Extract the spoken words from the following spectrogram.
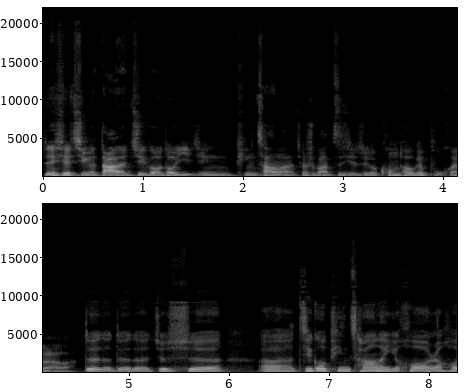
那些几个大的机构都已经平仓了，就是把自己这个空头给补回来了。对的，对的，就是呃，机构平仓了以后，然后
